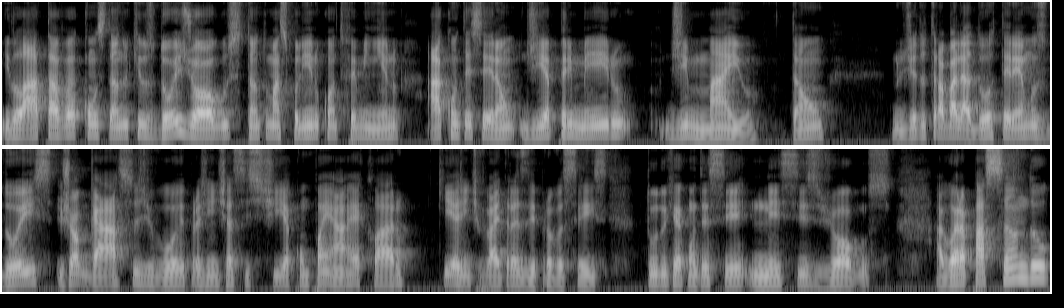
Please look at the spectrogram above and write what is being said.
e lá estava constando que os dois jogos, tanto masculino quanto feminino, acontecerão dia 1 de maio. Então, no Dia do Trabalhador teremos dois jogaços de vôlei para a gente assistir e acompanhar. É claro que a gente vai trazer para vocês tudo o que acontecer nesses jogos. Agora passando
